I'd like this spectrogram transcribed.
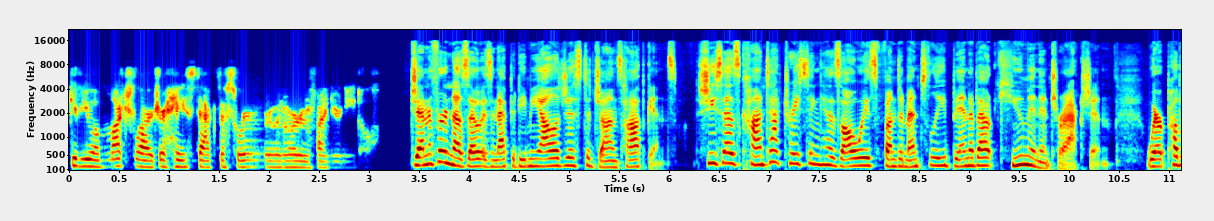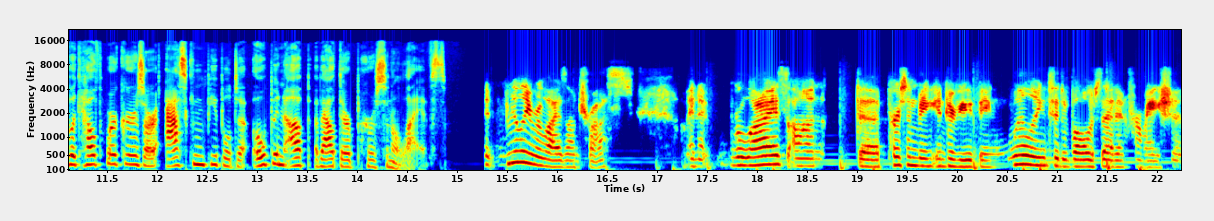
give you a much larger haystack to sort through in order to find your needle. Jennifer Nuzzo is an epidemiologist at Johns Hopkins. She says contact tracing has always fundamentally been about human interaction, where public health workers are asking people to open up about their personal lives. It really relies on trust, and it relies on the person being interviewed being willing to divulge that information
